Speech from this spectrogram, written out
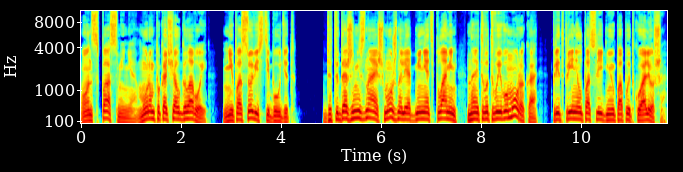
Он спас меня», — Муром покачал головой. «Не по совести будет». «Да ты даже не знаешь, можно ли обменять пламень на этого твоего Морока», — предпринял последнюю попытку Алеша.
